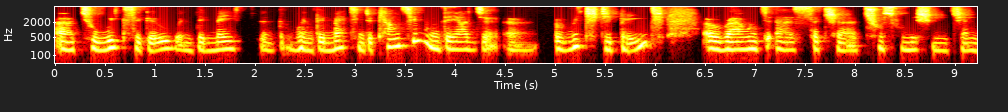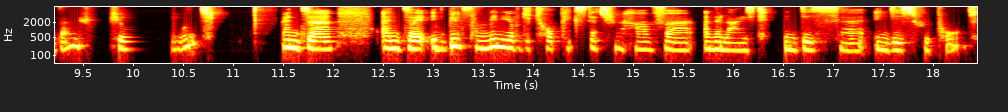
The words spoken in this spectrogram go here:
uh, two weeks ago when they met when they met in the council and they had a, a rich debate around uh, such a transformation agenda, if you want and uh, and uh, it builds on many of the topics that you have uh, analyzed in this uh, in this report.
